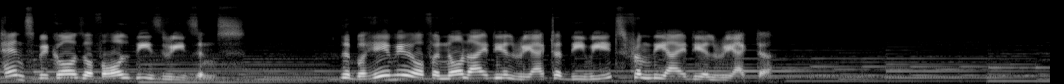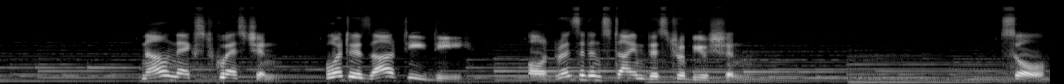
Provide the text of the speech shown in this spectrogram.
Hence, because of all these reasons, the behavior of a non-ideal reactor deviates from the ideal reactor. Now next question. What is RTD? Or residence time distribution? So,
